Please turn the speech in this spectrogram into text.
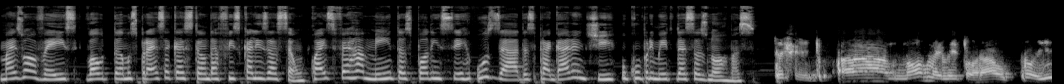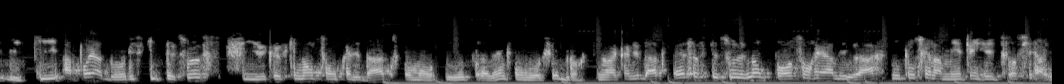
Mais uma vez, voltamos para essa questão da fiscalização. Quais ferramentas podem ser usadas para garantir o cumprimento dessas normas? Perfeito. A norma eleitoral proíbe que apoiadores, que pessoas físicas que não são candidatos, como eu, por exemplo, como você, Bruno, que não é candidato, essas pessoas não possam realizar funcionamento em redes sociais.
